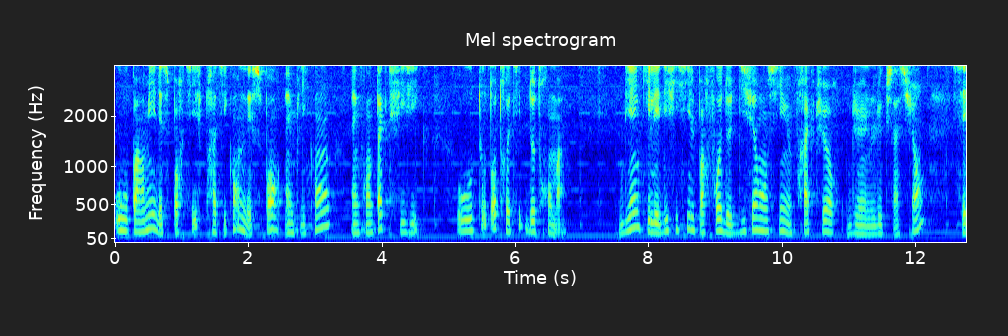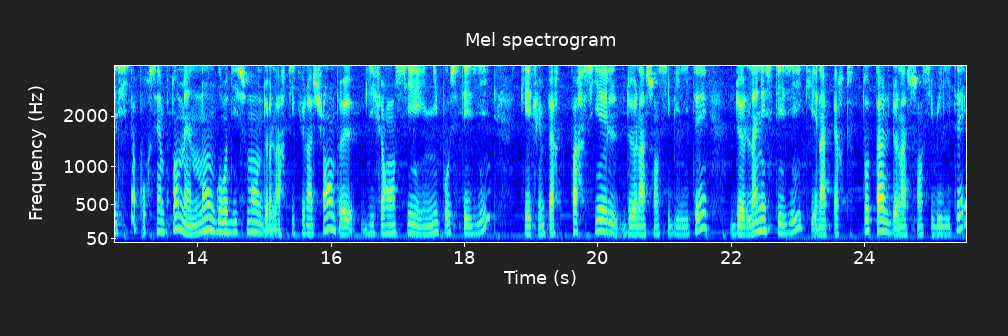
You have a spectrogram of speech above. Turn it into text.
ou parmi les sportifs pratiquant des sports impliquant un contact physique ou tout autre type de trauma. Bien qu'il est difficile parfois de différencier une fracture d'une luxation, celle-ci a pour symptôme un engourdissement de l'articulation. On peut différencier une hyposthésie, qui est une perte partielle de la sensibilité, de l'anesthésie, qui est la perte totale de la sensibilité.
